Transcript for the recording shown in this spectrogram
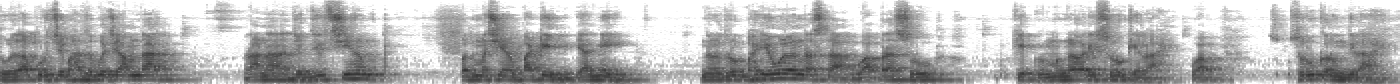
तुळजापूरचे भाजपचे आमदार राणा जगजितसिंह पद्मसिंह पाटील यांनी नळदुर्ग भाई वळण रस्ता वापरास सुरू के मंगळवारी सुरू केला आहे. वाप सुरू करून दिला आहे.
